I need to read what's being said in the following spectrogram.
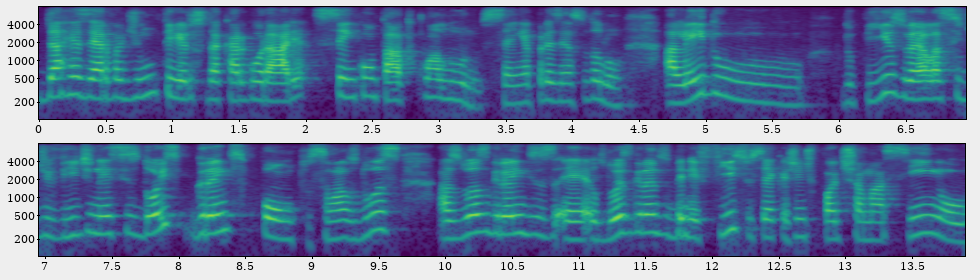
da reserva de um terço da carga horária sem contato com o aluno, sem a presença do aluno. A lei do, do piso, ela se divide nesses dois grandes pontos, são as duas, as duas grandes, é, os dois grandes benefícios, se é que a gente pode chamar assim, ou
